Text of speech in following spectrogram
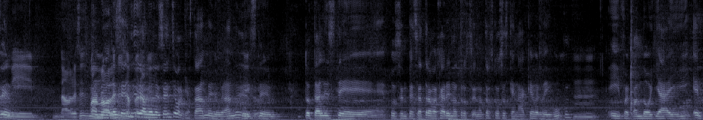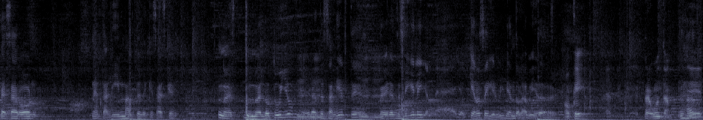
eh, Sí. mi adolescencia. Bueno, Bueno, no adolescencia, adolescencia, pero. adolescencia porque estaba medio grande. Sí, este, total, este, pues empecé a trabajar en otros, en otras cosas que nada que ver de dibujo. Y fue cuando ya ahí empezaron Netalí, Marte, de que sabes que no es, no es lo tuyo, deberías de salirte, Ujú. deberías de seguirle. Y yo, "Nah, yo quiero seguir viviendo la vida. Ok. eh, Pregunta. Eh,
